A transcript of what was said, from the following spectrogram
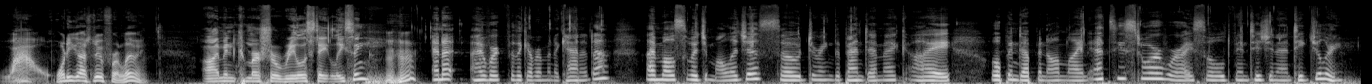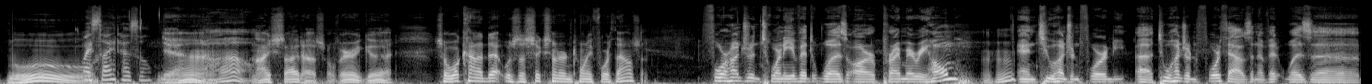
Wow. What do you guys do for a living? I'm in commercial real estate leasing. Mm-hmm. And I, I work for the government of Canada. I'm also a gemologist. So during the pandemic, I opened up an online Etsy store where I sold vintage and antique jewelry. Ooh. My side hustle. Yeah. Wow. Nice side hustle. Very good. So, what kind of debt was the six hundred twenty-four thousand? Four hundred and twenty of it was our primary home, and two hundred forty, uh, two hundred four thousand of it was a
